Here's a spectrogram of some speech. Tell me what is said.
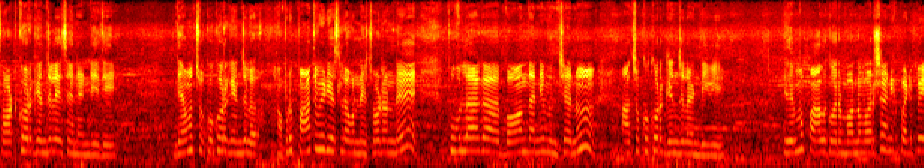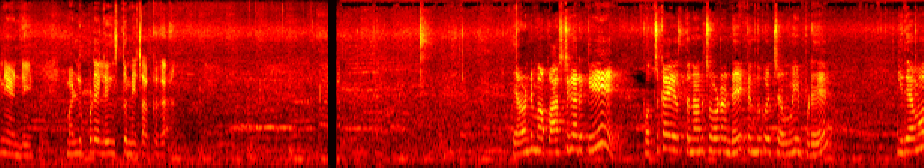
తోటకూర గింజలు వేసానండి ఇది. ఇదేమో చుక్కకూర గింజలు. అప్పుడు పాత వీడియోస్లో ఉన్నాయి చూడండి. పువ్వులాగా బాగుందని ఉంచాను. ఆ చుక్కకూర గింజలు అండి ఇవి. ఇదేమో పాలకూర. మొన్న వర్షానికి పడిపోయినాయండి. మళ్ళీ ఇప్పుడే లేగుస్తున్నాయి చక్కగా. ఏమండి మా పాస్టర్ గారికి పుచ్చకాయ ఇస్తున్నాను చూడండి. కిందకు వచ్చాము ఇప్పుడే. ఇదేమో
